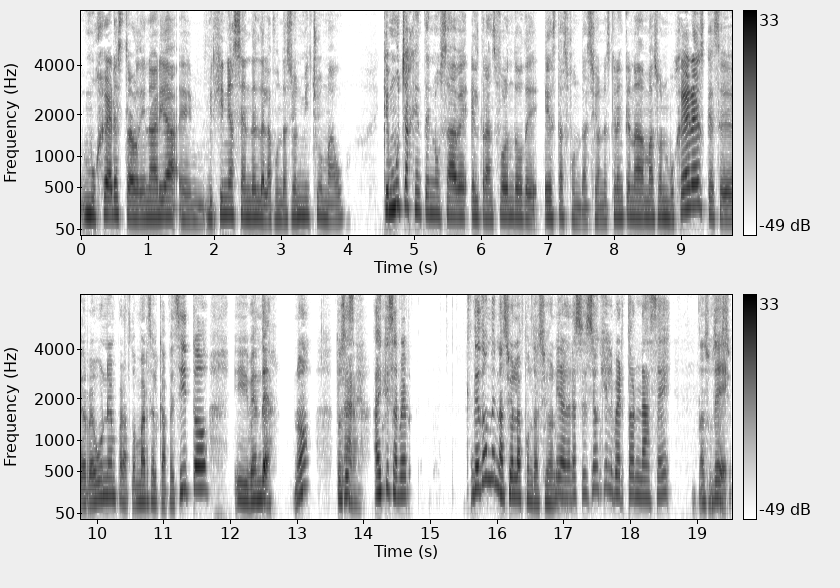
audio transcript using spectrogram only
mujer extraordinaria, eh, Virginia Sendel de la Fundación Michu Mau, que mucha gente no sabe el trasfondo de estas fundaciones. Creen que nada más son mujeres que se reúnen para tomarse el cafecito y vender, ¿no? Entonces, hay que saber ¿De dónde nació la fundación? Mira, la Asociación Gilberto nace de,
